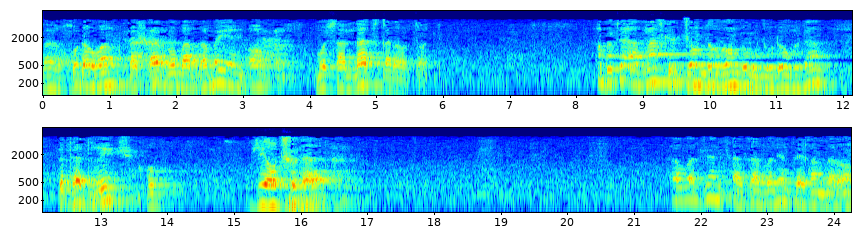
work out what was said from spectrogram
و خداوند بشر رو بر همه اینها مسلط قرار داد. البته اول که جانداران به وجود آمدن به تدریج خب زیاد شدن اول جنس از اولین پیغمبران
